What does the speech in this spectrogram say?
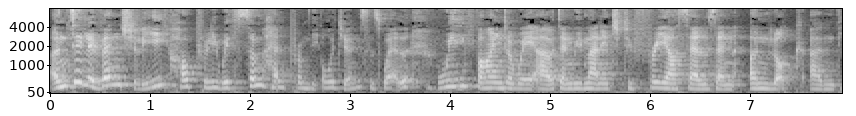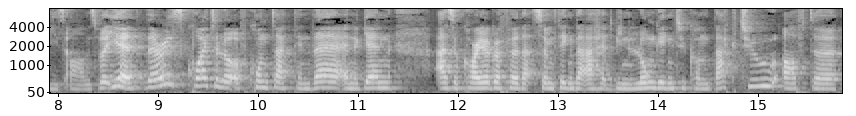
until eventually, hopefully with some help from the audience as well, we find a way out and we manage to free ourselves and unlock um, these arms. But yeah, there is quite a lot of contact in there, and again, as a choreographer, that's something that I had been longing to come back to after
